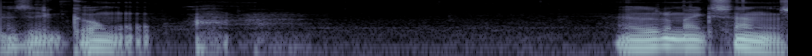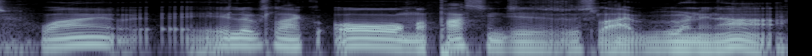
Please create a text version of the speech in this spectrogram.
Has it gone... It doesn't make sense. Why? It looks like all my passengers are just like running out.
